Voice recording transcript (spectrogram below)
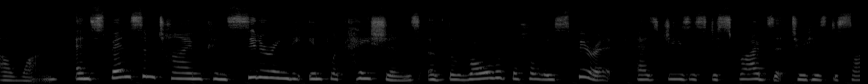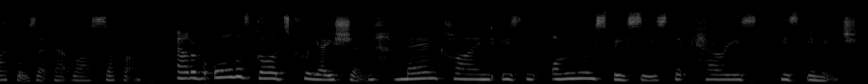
are one, and spend some time considering the implications of the role of the Holy Spirit as Jesus describes it to his disciples at that Last Supper. Out of all of God's creation, mankind is the only species that carries his image.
